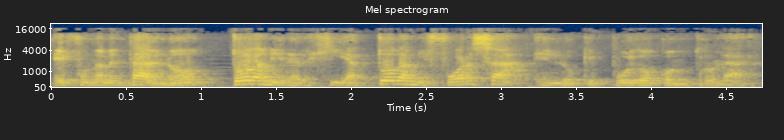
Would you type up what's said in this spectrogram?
es fundamental, ¿no? Toda mi energía, toda mi fuerza en lo que puedo controlar.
